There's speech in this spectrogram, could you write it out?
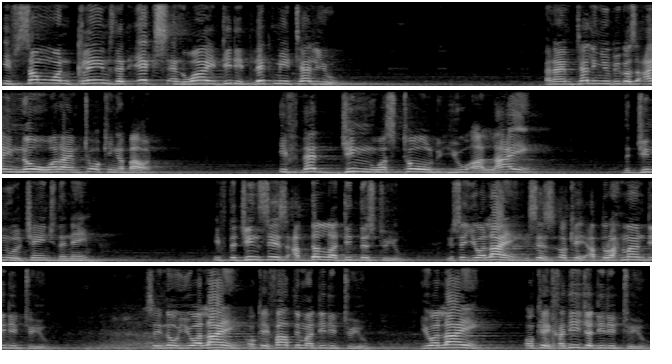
If someone claims that X and Y did it, let me tell you. And I'm telling you because I know what I'm talking about. If that jinn was told you are lying, the jinn will change the name. If the jinn says Abdullah did this to you, you say you are lying. He says, okay, Abdurrahman did it to you. say, no, you are lying. Okay, Fatima did it to you. You are lying. Okay, Khadija did it to you.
